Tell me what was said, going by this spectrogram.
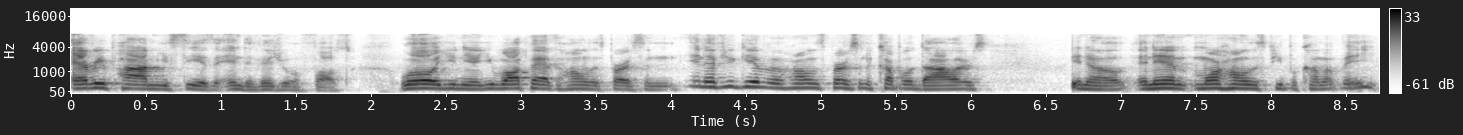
every problem you see is an individual fault well, you know, you walk past a homeless person, and if you give a homeless person a couple of dollars, you know, and then more homeless people come up, and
